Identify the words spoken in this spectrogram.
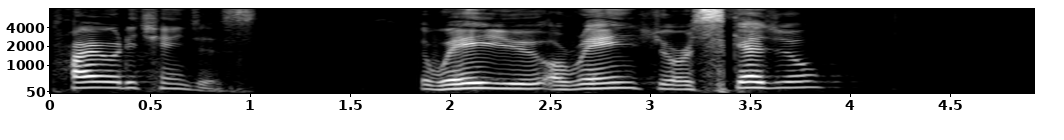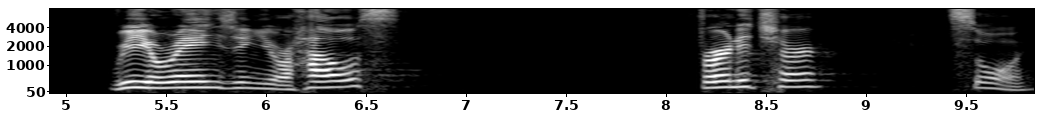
priority changes. The way you arrange your schedule, rearranging your house, furniture, so on.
